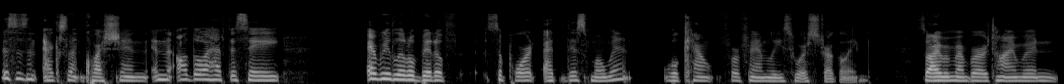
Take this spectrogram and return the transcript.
This is an excellent question, and although I have to say, every little bit of support at this moment will count for families who are struggling. So I remember a time when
